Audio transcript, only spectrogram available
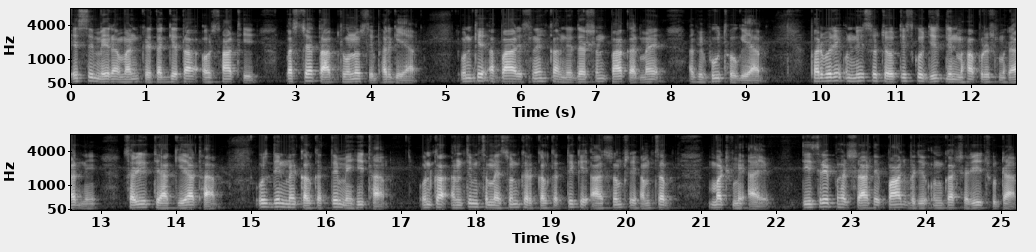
इससे मेरा मन कृतज्ञता और साथ ही पश्चाताप दोनों से भर गया। उनके अपार स्नेह का निदर्शन पाकर मैं अभिभूत हो गया। फरवरी 1934 को जिस दिन महापुरुष महाराज ने शरीर त्याग किया था, उस दिन मैं कलकत्ते में ही था। उनका अंतिम समय सुनकर कलकत्ते के आश्रम से हम सब मठ में आए। तीसरे पहर साढ़े पाँच बजे उनका शरीर छूटा।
